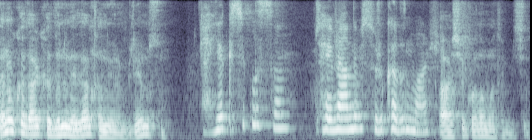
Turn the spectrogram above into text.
Ben o kadar kadını neden tanıyorum biliyor musun? Ya yakışıklısın. Çevrende bir sürü kadın var. Aşık olamadığım için.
